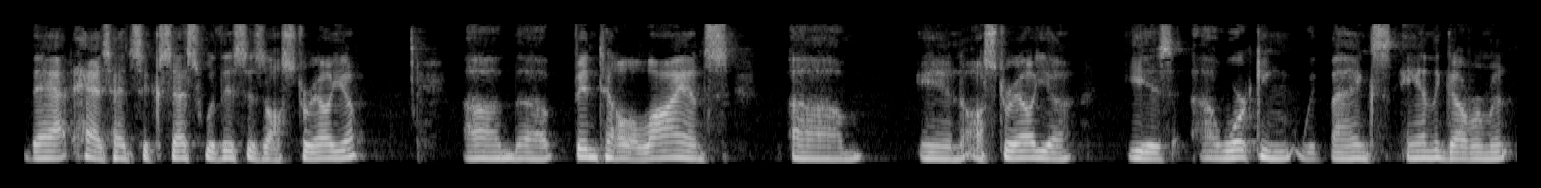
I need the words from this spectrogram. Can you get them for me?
that has had success with this is Australia. Uh, the Fintel Alliance um, in Australia is uh, working with banks and the government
